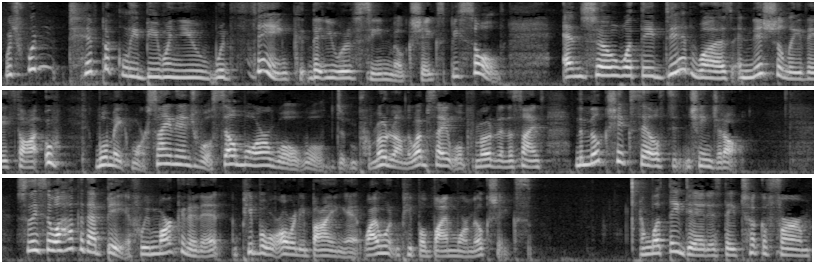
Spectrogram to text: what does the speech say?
which wouldn't typically be when you would think that you would have seen milkshakes be sold. And so what they did was initially they thought, oh, we'll make more signage, we'll sell more, we'll, we'll promote it on the website, we'll promote it in the signs. The milkshake sales didn't change at all. So they said, well, how could that be? If we marketed it, people were already buying it, why wouldn't people buy more milkshakes? And what they did is they took a firm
